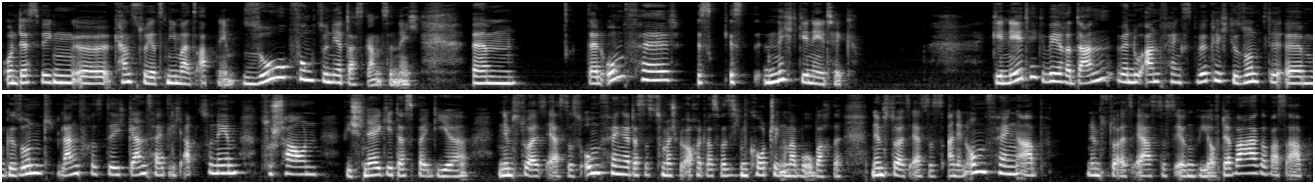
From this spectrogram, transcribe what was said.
und deswegen äh, kannst du jetzt niemals abnehmen. So funktioniert das Ganze nicht. Ähm, dein Umfeld ist, ist nicht Genetik. Genetik wäre dann, wenn du anfängst, wirklich gesund, ähm, gesund, langfristig, ganzheitlich abzunehmen, zu schauen, wie schnell geht das bei dir? Nimmst du als erstes Umfänge? Das ist zum Beispiel auch etwas, was ich im Coaching immer beobachte. Nimmst du als erstes an den Umfängen ab? Nimmst du als erstes irgendwie auf der Waage was ab?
